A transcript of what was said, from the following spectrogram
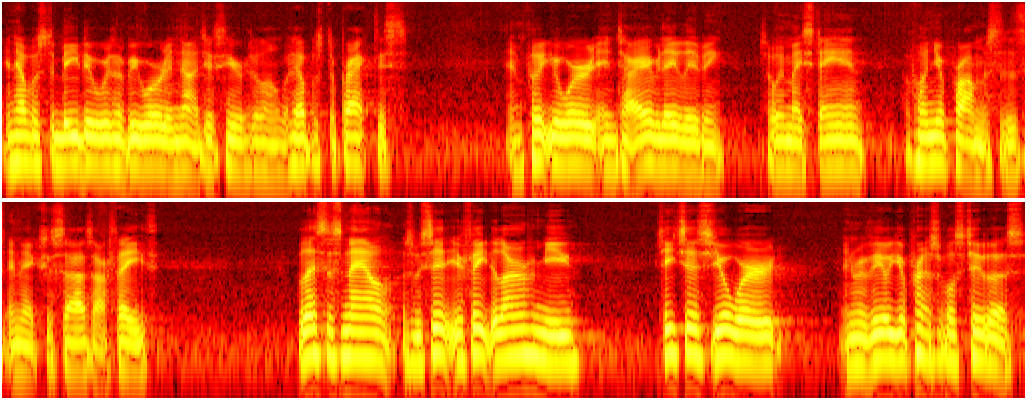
and help us to be doers of your word and not just hearers alone, but help us to practice and put your word into our everyday living so we may stand upon your promises and exercise our faith. Bless us now as we sit at your feet to learn from you. Teach us your word and reveal your principles to us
